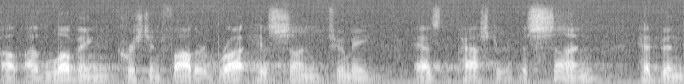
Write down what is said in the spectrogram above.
a, a loving Christian father brought his son to me as the pastor. The son had been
